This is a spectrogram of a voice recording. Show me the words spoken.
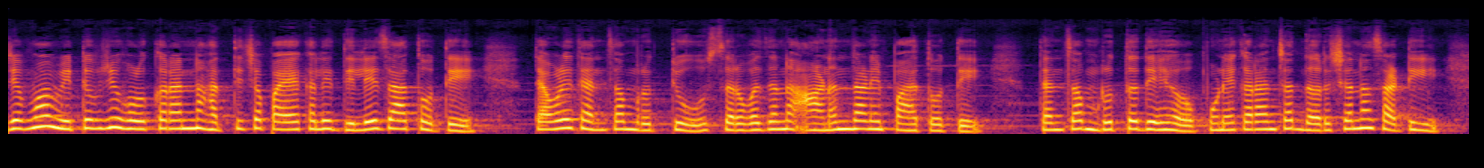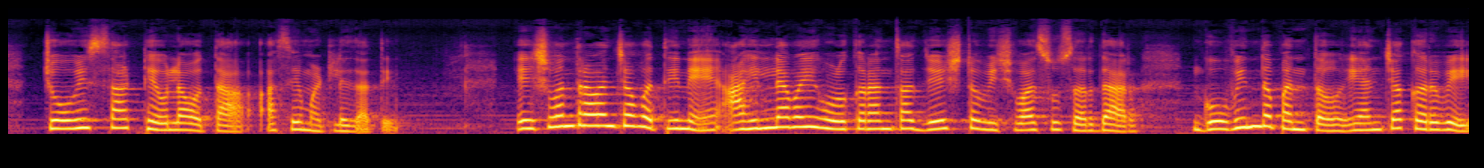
जेव्हा विटोजी होळकरांना हत्तीच्या पायाखाली दिले जात होते त्यावेळी त्यांचा मृत्यू सर्वजण आनंदाने पाहत होते. त्यांचा मृतदेह पुणेकरांच्या दर्शनासाठी चोवीस तास ठेवला होता असे म्हटले जाते. यशवंतरावांच्या वतीने अहिल्याबाई होळकरांचा ज्येष्ठ विश्वासू सरदार गोविंद पंत यांच्या कर्वे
